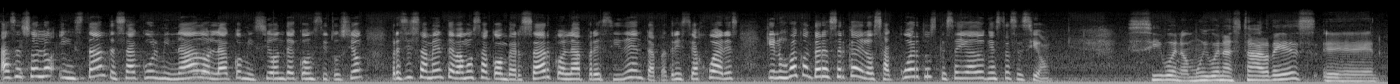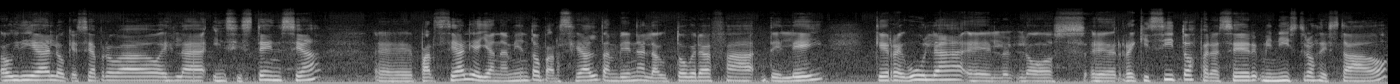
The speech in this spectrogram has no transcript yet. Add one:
Hace solo instantes ha culminado la Comisión de Constitución. Precisamente vamos a conversar con la presidenta Patricia Juárez, que nos va a contar acerca de los acuerdos que se ha llegado en esta sesión. Sí, bueno, muy buenas tardes. Eh, hoy día lo que se ha aprobado es la insistencia eh, parcial y allanamiento parcial también a la autógrafa de ley que regula eh, los requisitos para ser ministros de Estado.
